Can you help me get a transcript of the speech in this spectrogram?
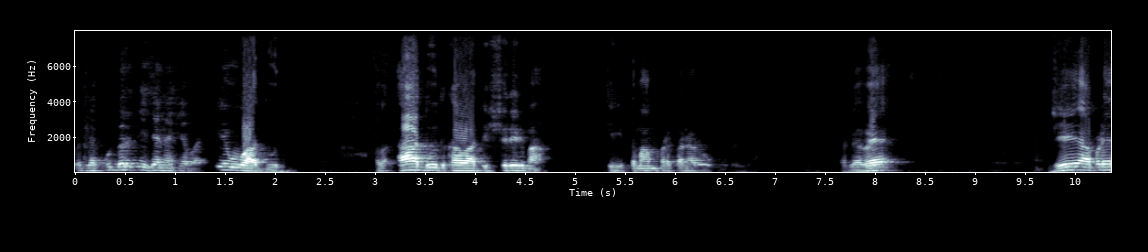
એટલે કુદરતી જેને કહેવાય, એવું આ દૂધ. હવે આ દૂધ ખાવાથી શરીરમાં થી તમામ પ્રકારના રોગ નીકળી જાય. એટલે હવે જે આપણે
